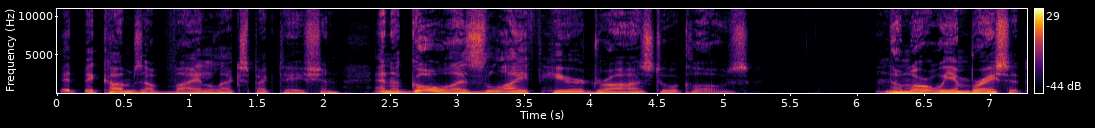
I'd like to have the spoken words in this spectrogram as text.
it becomes a vital expectation and a goal as life here draws to a close. The more we embrace it,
